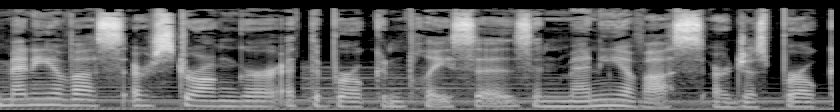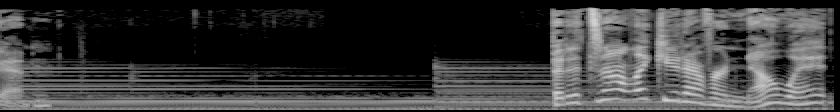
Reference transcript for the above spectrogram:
Many of us are stronger at the broken places, and many of us are just broken. But it's not like you'd ever know it.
